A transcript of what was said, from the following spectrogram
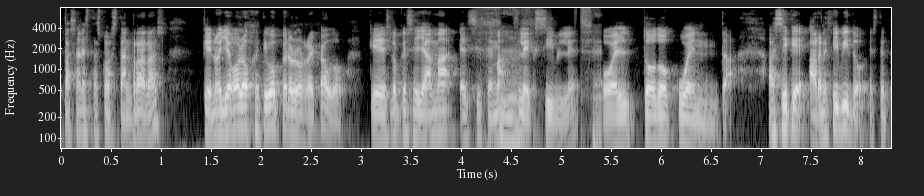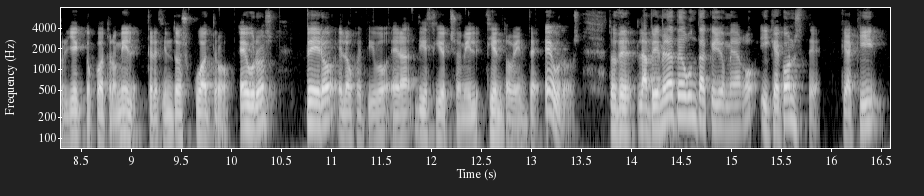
pasan estas cosas tan raras que no llegó al objetivo, pero lo recaudo, que es lo que se llama el sistema hmm. flexible o el todo cuenta. Así que ha recibido este proyecto 4.304 euros, pero el objetivo era 18.120 euros. Entonces, la primera pregunta que yo me hago, y que conste, que aquí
